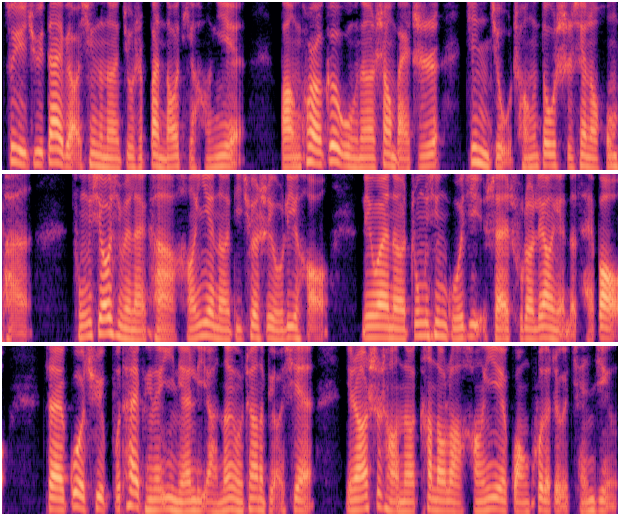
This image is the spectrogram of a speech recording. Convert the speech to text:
最具代表性的呢就是半导体行业板块个股呢上百只，近九成都实现了红盘。从消息面来看，行业呢的确是有利好。另外呢，中芯国际晒出了亮眼的财报，在过去不太平的一年里啊，能有这样的表现，也让市场呢看到了行业广阔的这个前景。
